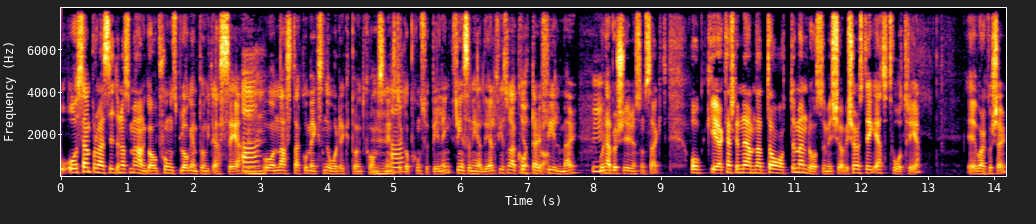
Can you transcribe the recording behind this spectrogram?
Och, och sen på de här sidorna som jag angav, optionsbloggen.se och nasdaqomexnordic.com snedstreck optionsutbildning. finns en hel del. Det finns några kortare Jättebra. filmer och den här broschyren som sagt. Och eh, jag kanske ska nämna datumen då som vi kör. Vi kör steg 1, 2, 3. Eh, våra kurser.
